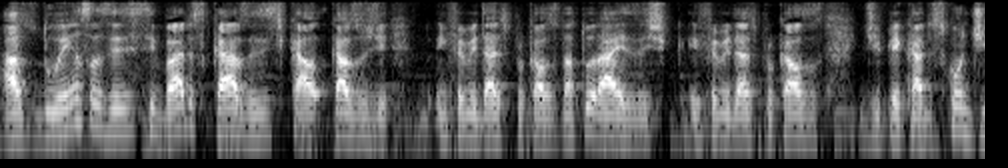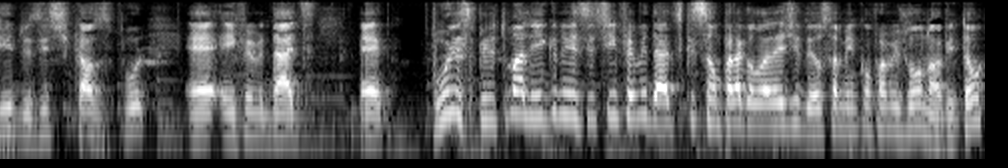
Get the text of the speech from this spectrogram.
As doenças existem vários casos. Existem casos de enfermidades por causas naturais, existem enfermidades por causas de pecado escondido, existem causas por é, enfermidades é, por espírito maligno e existem enfermidades que são para a glória de Deus também, conforme João 9. Então,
